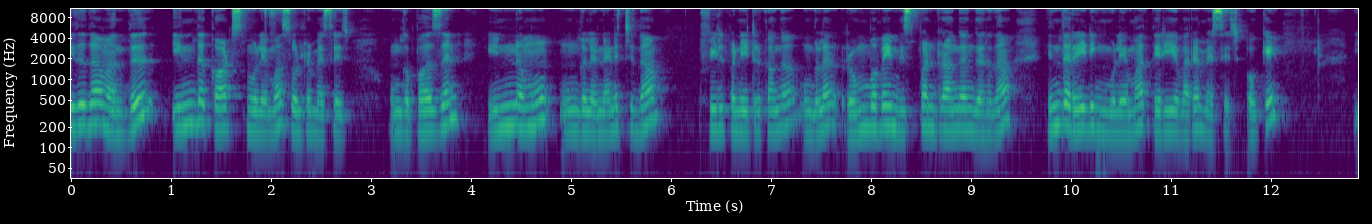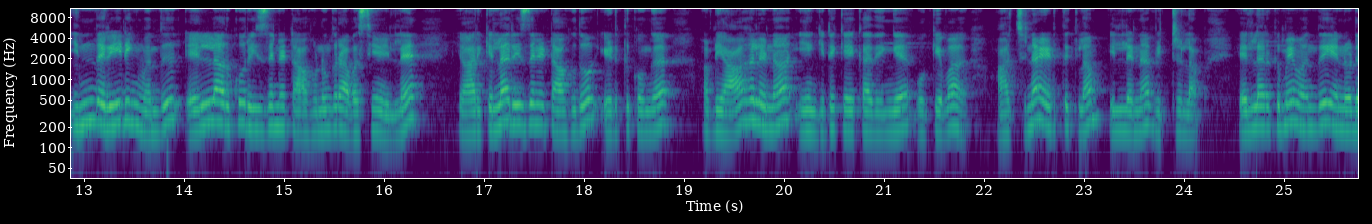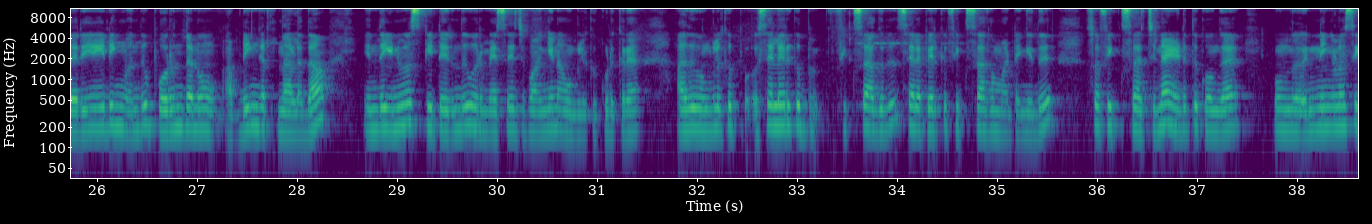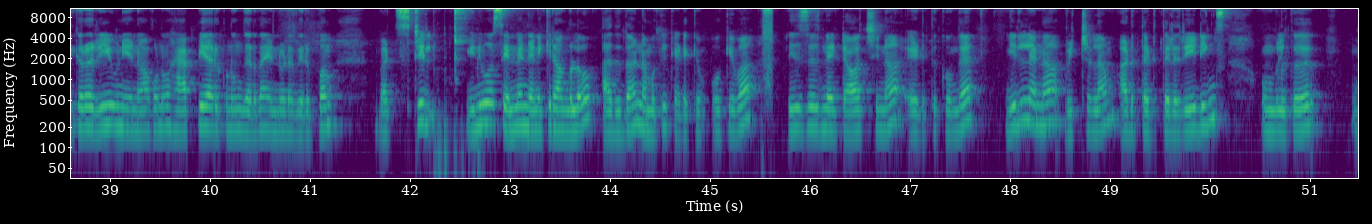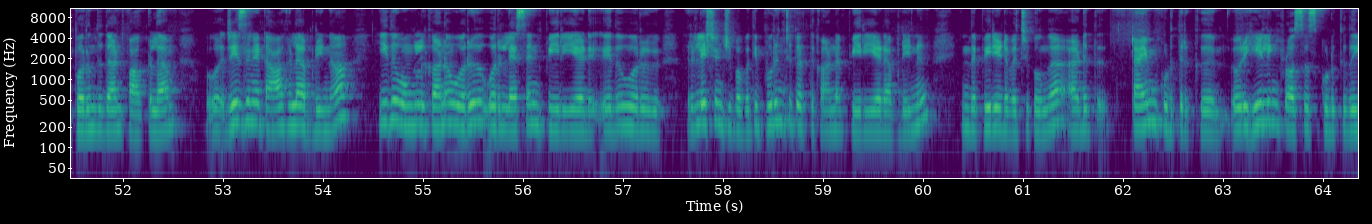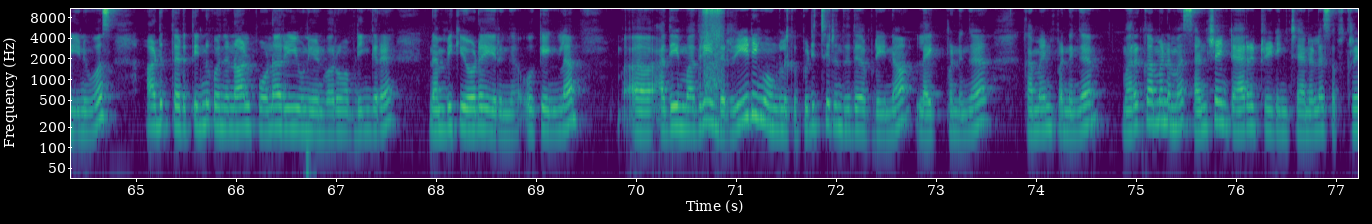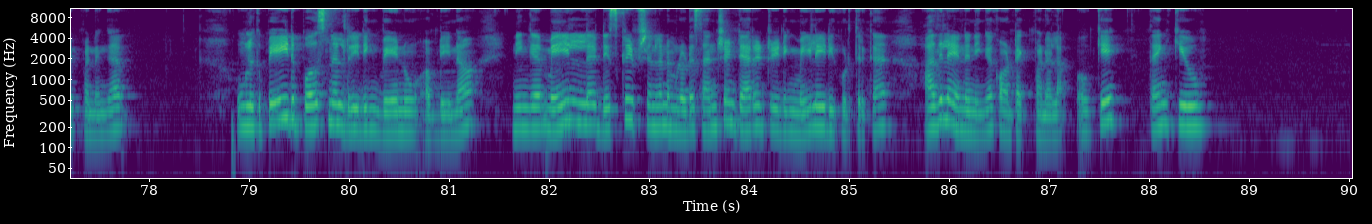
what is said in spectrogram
இதுதான் வந்து இந்த கார்ட்ஸ் மூலயமா சொல்கிற மெசேஜ் உங்கள் பர்சன் இன்னமும் உங்களை நினச்சி தான் ஃபீல் பண்ணிகிட்ருக்காங்க உங்களை ரொம்பவே மிஸ் பண்ணுறாங்கங்கிறது தான் இந்த ரீடிங் மூலயமா தெரிய வர மெசேஜ் ஓகே இந்த ரீடிங் வந்து எல்லாருக்கும் ரீசனேட் ஆகணுங்கிற அவசியம் இல்லை. யாருக்கெல்லாம் ரீசனேட் ஆகுதோ எடுத்துக்கோங்க. அப்படி ஆகலைன்னா என்கிட்ட கேட்காதீங்க. ஓகேவா? ஆச்சுன்னா எடுத்துக்கலாம் இல்லைன்னா விட்டுறலாம். எல்லாருக்குமே வந்து என்னோடய ரீடிங் வந்து பொருந்தணும் அப்படிங்கிறதுனால தான் இந்த யூனிவர்ஸ் இருந்து ஒரு மெசேஜ் வாங்கி நான் உங்களுக்கு கொடுக்குறேன். அது உங்களுக்கு சிலருக்கு ஃபிக்ஸ் ஆகுது சில பேருக்கு ஃபிக்ஸ் ஆக மாட்டேங்குது. ஸோ ஃபிக்ஸ் ஆச்சுன்னா எடுத்துக்கோங்க. உங்கள் நீங்களும் சீக்கிரம் ரீயூனியன் ஆகணும் ஹாப்பியாக இருக்கணுங்கிறது தான் என்னோடய விருப்பம். பட் ஸ்டில் யூனிவர்ஸ் என்ன நினைக்கிறாங்களோ அதுதான் நமக்கு கிடைக்கும். ஓகேவா ரீசனேட் ஆச்சுன்னா எடுத்துக்கோங்க. இல்லைன்னா விட்டுறலாம். அடுத்தடுத்த ரீடிங்ஸ் உங்களுக்கு பொருந்துதான்னு பார்க்கலாம். ரீசனேட் ஆகலை அப்படின்னா இது உங்களுக்கான ஒரு ஒரு லெசன் பீரியட் ஏதோ ஒரு ரிலேஷன்ஷிப்பை பற்றி புரிஞ்சுக்கிறதுக்கான பீரியட் அப்படின்னு இந்த பீரியடை வச்சுக்கோங்க. அடுத்து டைம் கொடுத்துருக்கு. ஒரு ஹீலிங் ப்ராசஸ் கொடுக்குது யூனிவர்ஸ் அடுத்தடுத்து இன்னும் கொஞ்சம் நாள் போனால் ரீயூனியன் வரும் அப்படிங்கிற நம்பிக்கையோடு இருங்க. ஓகேங்களா? அதே மாதிரி இந்த ரீடிங் உங்களுக்கு பிடிச்சிருந்தது அப்படின்னா லைக் பண்ணுங்கள் கமெண்ட் பண்ணுங்கள் மறக்காமல் நம்ம சன்ஷைன் டேரட் ரீடிங் சேனலை சப்ஸ்கிரைப் பண்ணுங்கள் உங்களுக்கு பெய்டு பர்சனல் ரீடிங் வேணும் அப்படின்னா நீங்கள் மெயிலில் டிஸ்கிரிப்ஷனில் நம்மளோட sunshine tarot reading mail ID கொடுத்துருக்கேன். அதில் என்ன நீங்கள் காண்டாக்ட் பண்ணலாம். Okay thank you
